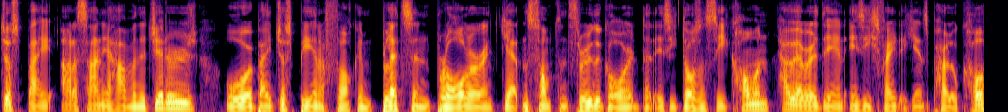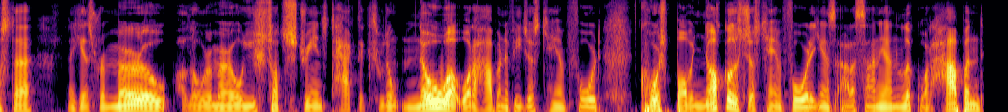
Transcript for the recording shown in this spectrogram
just by Adesanya having the jitters or by just being a fucking blitzing brawler and getting something through the guard that Izzy doesn't see coming. However, then Izzy's fight against Paulo Costa against Romero. Although Romero used such strange tactics, we don't know what would have happened if he just came forward. Of course, Bobby Knuckles just came forward against Adesanya, and look what happened.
